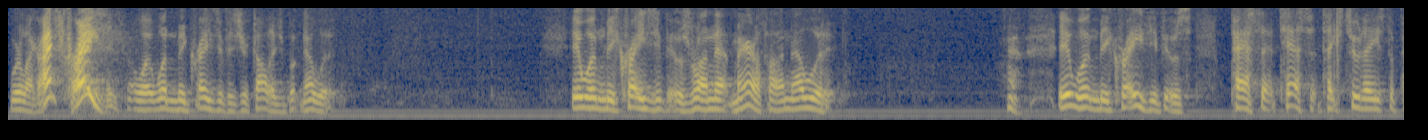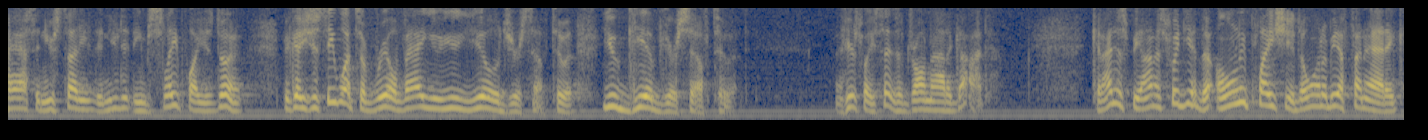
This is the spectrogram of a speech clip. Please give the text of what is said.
We're like, that's crazy. Well, it wouldn't be crazy if it's your college book, now would it? It wouldn't be crazy if it was run that marathon, now would it? It wouldn't be crazy if it was pass that test that takes two days to pass and you studied and you didn't even sleep while you was doing it. Because you see what's of real value, you yield yourself to it. You give yourself to it. Now here's what he says, a draw nigh to God. Can I just be honest with you? The only place you don't want to be a fanatic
